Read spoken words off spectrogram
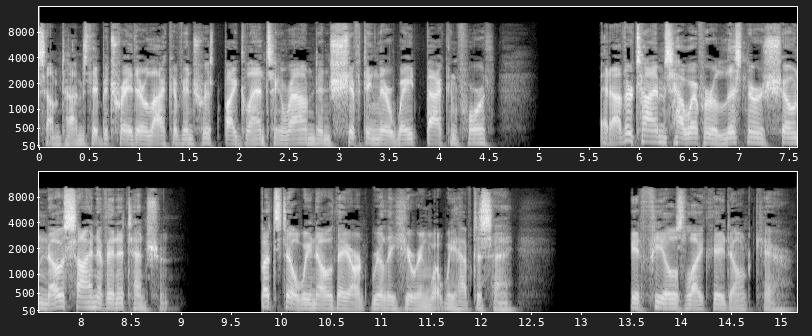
Sometimes they betray their lack of interest by glancing around and shifting their weight back and forth. At other times, however, listeners show no sign of inattention. But still, we know they aren't really hearing what we have to say. It feels like they don't care.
